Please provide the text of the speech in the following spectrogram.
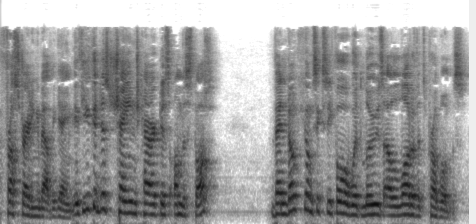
frustrating about the game. If you could just change characters on the spot, then Donkey Kong 64 would lose a lot of its problems.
